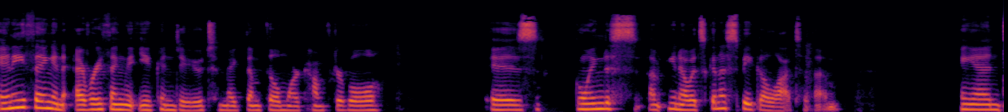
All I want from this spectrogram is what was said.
Anything and everything that you can do to make them feel more comfortable is going to um, you know it's going to speak a lot to them. And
